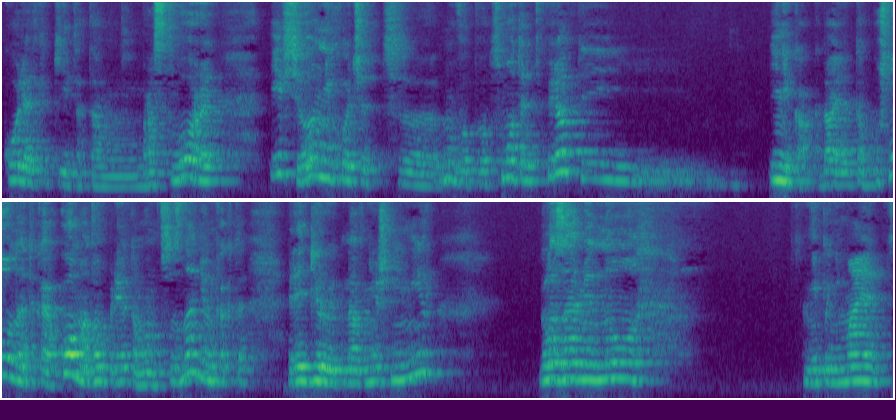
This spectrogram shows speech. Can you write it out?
колят какие-то там растворы, и все, он не хочет, э, ну вот, вот смотрит вперед и, и никак, да, это условная такая кома, но при этом он в сознании, он как-то реагирует на внешний мир глазами, но не понимает,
